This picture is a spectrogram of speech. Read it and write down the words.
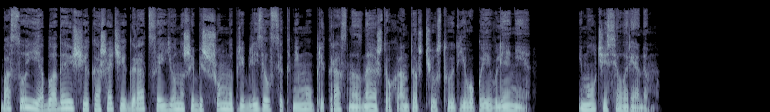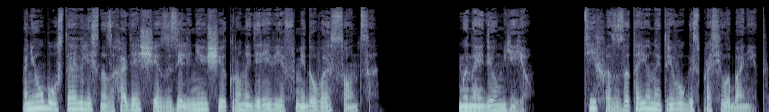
Босой и обладающий кошачьей грацией юноша бесшумно приблизился к нему, прекрасно зная, что Хантер чувствует его появление, и молча сел рядом. Они оба уставились на заходящее, зазеленеющие кроны деревьев медовое солнце. «Мы найдем ее. Тихо, с затаённой тревогой спросил Ибонит.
